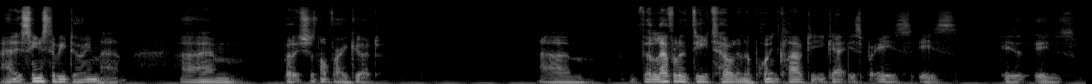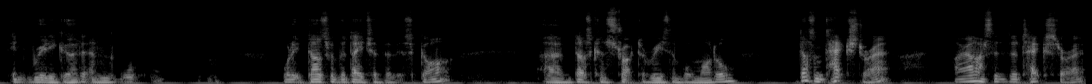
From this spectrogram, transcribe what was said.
and it seems to be doing that um, but it's just not very good. Um, the level of detail in the point cloud that you get is is is is is really good, and what it does with the data that it's got um, does construct a reasonable model. It doesn't texture it. I asked it to texture it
